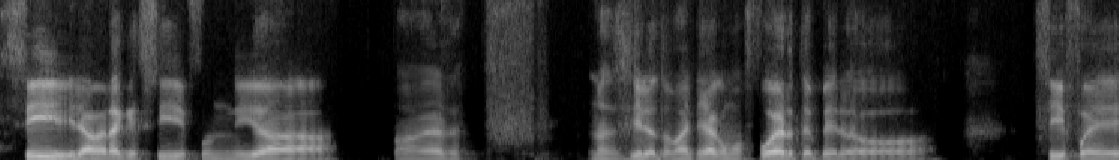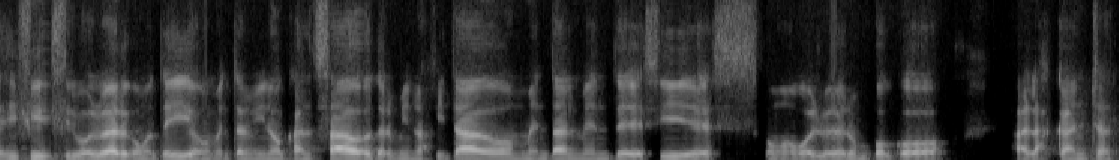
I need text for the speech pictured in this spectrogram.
Sí, la verdad que sí, fue un día, a ver, no sé si lo tomaría como fuerte, pero sí, fue, es difícil volver, como te digo, me termino cansado, termino agitado, mentalmente sí, es como volver un poco a las canchas,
